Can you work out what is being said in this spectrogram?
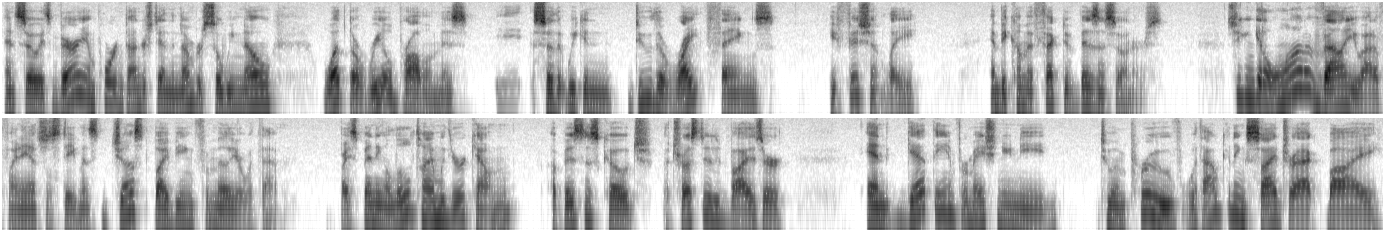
And so it's very important to understand the numbers so we know what the real problem is, so that we can do the right things efficiently and become effective business owners. So you can get a lot of value out of financial statements just by being familiar with them. By spending a little time with your accountant, a business coach, a trusted advisor, and get the information you need to improve without getting sidetracked by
